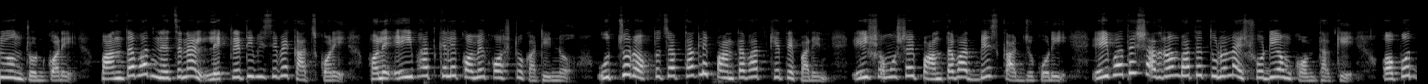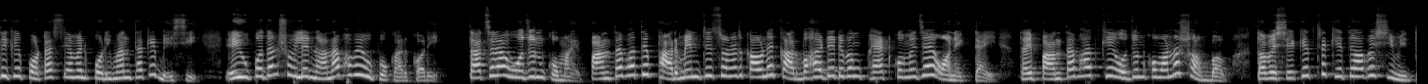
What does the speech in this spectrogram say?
নিয়ন্ত্রণ করে। পান্তা ভাত ন্যাচারাল লেকটেটিভ হিসেবে কাজ করে, ফলে এই ভাত খেলে কমে কোষ্ঠকাঠিন্য উচ্চ রক্তচাপ থাকলে পান্তা ভাত খেতে পারেন। এই সমস্যায় পান্তা ভাত বেশ কার্যকরী। এই ভাতে সাধারণ ভাতের তুলনায় সোডিয়াম কম থাকে, অপরদিকে পটাশিয়ামের পরিমাণ থাকে বেশি। এই উপাদান শরীরে নানাভাবে উপকার করে। তাছাড়া ওজন কমায়। পান্তা ভাতে ফার্মেন্টেশনের কারণে কার্বোহাইড্রেট এবং ফ্যাট কমে যায় অনেকটাই। তাই পান্তা ভাত খেয়ে ওজন কমানো সম্ভব। তবে সেক্ষেত্রে খেতে হবে সীমিত।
